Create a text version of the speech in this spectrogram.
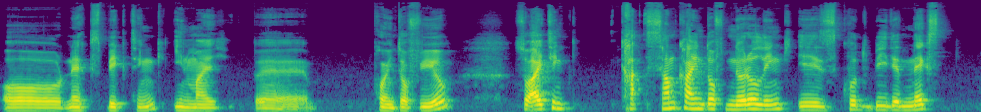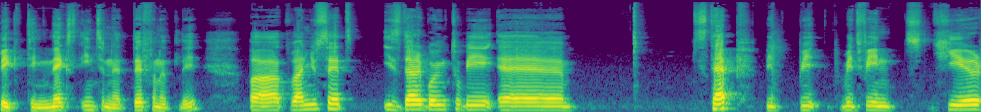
or next big thing in my uh, point of view. So i think some kind of neuralink is could be the next big thing next internet definitely. But when you said is there going to be a step be- be- between here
